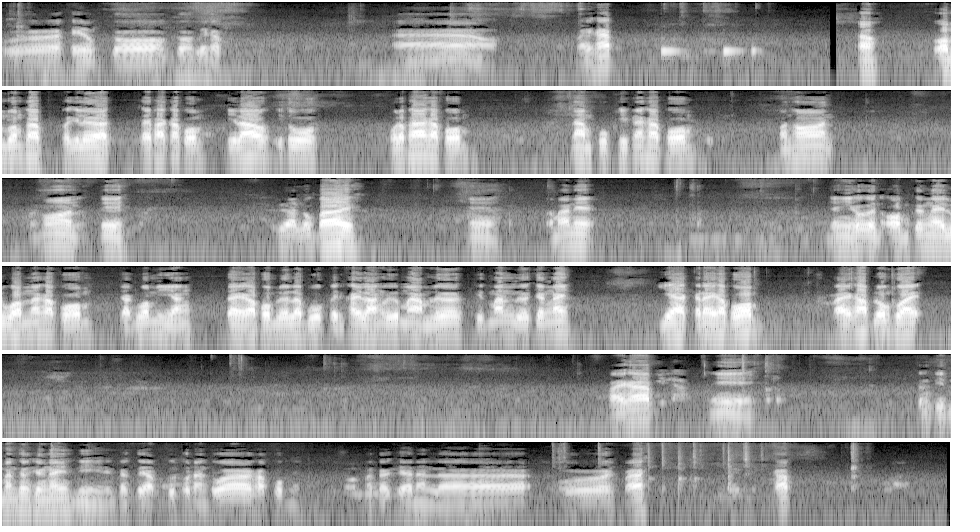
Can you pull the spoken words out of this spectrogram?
โอ้ยเทลงกรอกกรอกเลยครับ อ้าว ไปครับอ้าวออมรวมครับผักกีเลือดใส่ผักครับผมทีลาวอีตูโหระพาครับผม น้ำคุกพริกนะครับผมอ่อนห้อนอ่อนห้อนนี่เลือดลงไปเออประมาณนี้ อย่างนี้เขาเอิ่นออมเครื่องในรวมนะครับผม จากรวมมีอย่างได้ครับผมหรือระบุเป็นไข้หลังหรือม้ามหรือติดมันหรือเครื่องในแยกก็ได้ครับผม ไปครับลงถ้วย ไปครับ นี่ทั้งติดมันทั้งเครื่องในนี่กักแซ่บสุดเท่านั้นตัวครับผมเนี่ยมันกัแค่นั้นละโอ้ยไป ครับ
